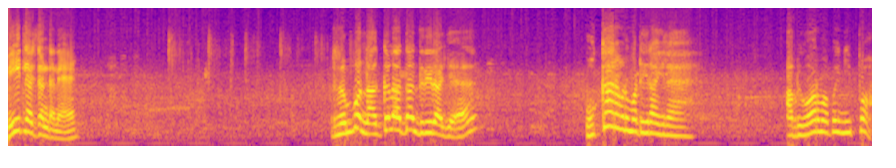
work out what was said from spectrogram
வீட்டுல வச்சுட்டேனே ரொம்ப நக்கலா தான் திரியிறாங்க உட்கார விட மாட்டேங்கிறாங்களே அப்படி ஓரமா போய் நிப்போம்.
